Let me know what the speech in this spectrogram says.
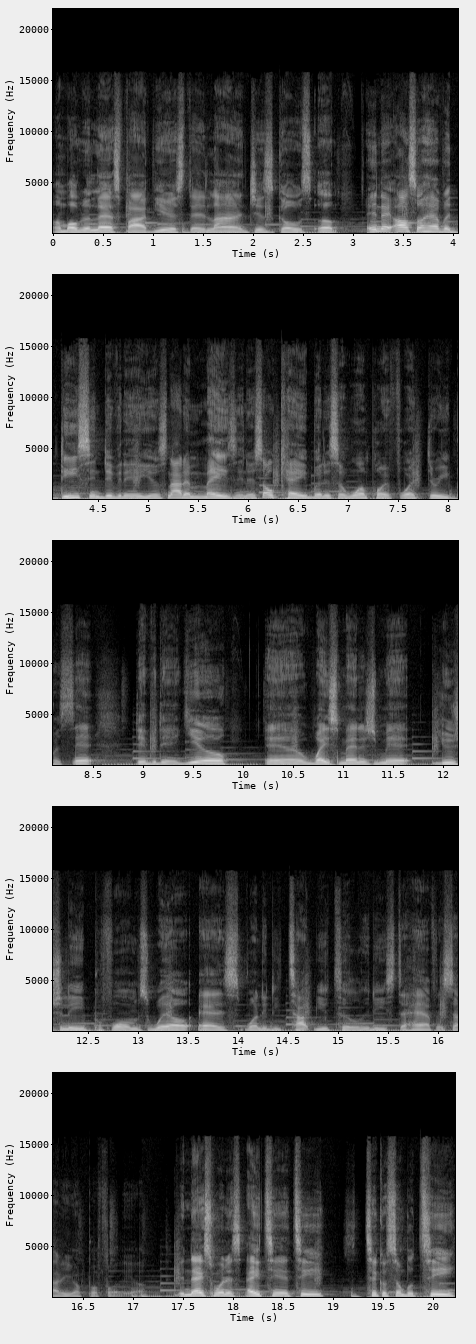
Um, over the last five years, their line just goes up. And they also have a decent dividend yield. It's not amazing. It's okay, but it's a 1.43% dividend yield. And waste management usually performs well as one of the top utilities to have inside of your portfolio. The next one is AT&T, ticker symbol T.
